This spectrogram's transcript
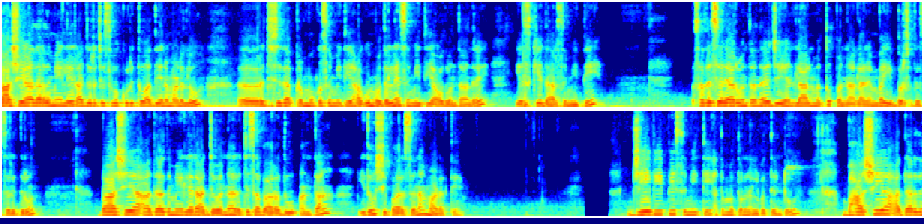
ಭಾಷೆಯ ಆಧಾರದ ಮೇಲೆ ರಾಜ್ಯ ರಚಿಸುವ ಕುರಿತು ಅಧ್ಯಯನ ಮಾಡಲು ರಚಿಸಿದ ಪ್ರಮುಖ ಸಮಿತಿ ಹಾಗೂ ಮೊದಲನೇ ಸಮಿತಿ ಯಾವುದು ಅಂತ ಅಂದರೆ ಎಸ್ ಕೆ ದಾರ್ ಸಮಿತಿ. ಸದಸ್ಯರು ಯಾರು ಅಂತಂದರೆ ಜೆ ಎನ್ ಲಾಲ್ ಮತ್ತು ಪನ್ನಾಲಾಲ್ ಎಂಬ ಇಬ್ಬರು ಸದಸ್ಯರಿದ್ದರು. ಭಾಷೆಯ ಆಧಾರದ ಮೇಲೆ ರಾಜ್ಯವನ್ನು ರಚಿಸಬಾರದು ಅಂತ ಇದು ಶಿಫಾರಸನ್ನು ಮಾಡುತ್ತೆ. ಜೆ ವಿ ಪಿ ಸಮಿತಿ ಹತ್ತೊಂಬತ್ತು ನೂರ ನಲವತ್ತೆಂಟು. ಭಾಷೆಯ ಆಧಾರದ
